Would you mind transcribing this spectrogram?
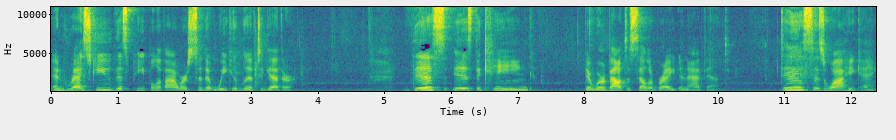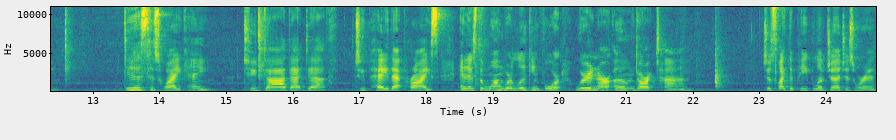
and rescue this people of ours so that we could live together. This is the King that we're about to celebrate in Advent. This is why he came. This is why he came to die that death, to pay that price. And it's the one we're looking for. We're in our own dark time, just like the people of Judges were in,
